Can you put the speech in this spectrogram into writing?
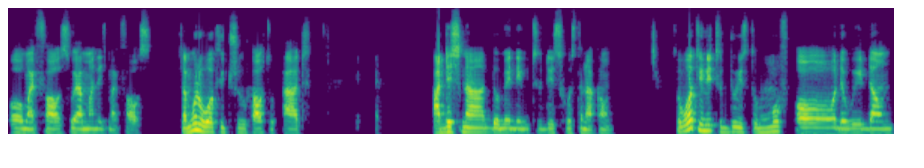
all my files, where I manage my files. So I'm going to walk you through how to add additional domain name to this hosting account. So what you need to do is to move all the way down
